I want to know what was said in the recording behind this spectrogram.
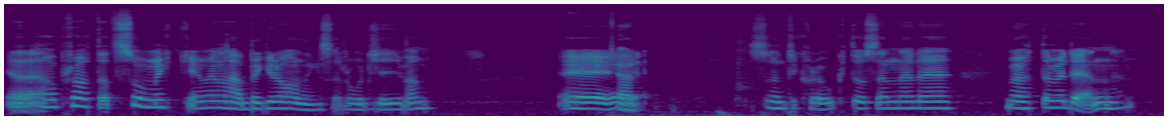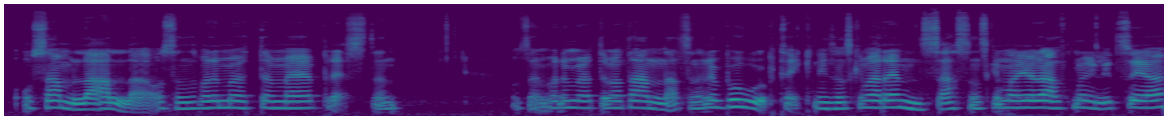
Jag har pratat så mycket med den här begravningsrådgivaren. Eh, Ja. Så det är inte klokt. Och sen är det möte med den och samla alla. Och sen var det möte med prästen. Och sen var det möte med något annat. Sen är det bouppteckning. Sen ska man rensa. Sen ska man göra allt möjligt. Så jag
